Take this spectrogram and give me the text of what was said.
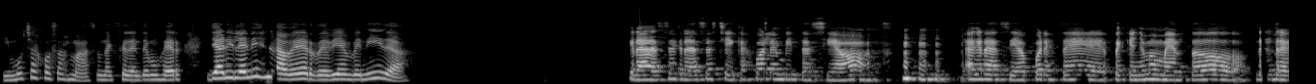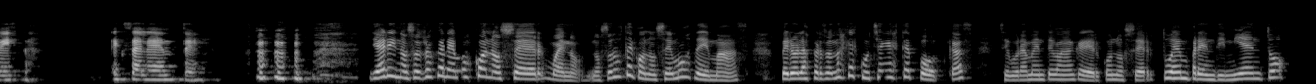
y muchas cosas más. Una excelente mujer. Yarilenis Laverde, bienvenida. Gracias, gracias chicas por la invitación. Agradecida por este pequeño momento de entrevista. Excelente. Yari, nosotros queremos conocer, bueno, nosotros te conocemos de más, pero las personas que escuchen este podcast seguramente van a querer conocer tu emprendimiento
